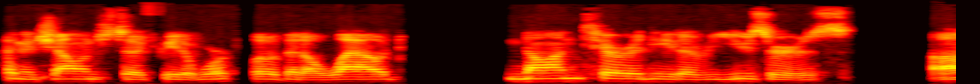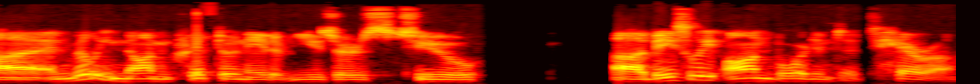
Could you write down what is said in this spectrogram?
kind of challenged to create a workflow that allowed non-Terra native users uh, and really non-crypto native users to uh, basically onboard into Terra,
